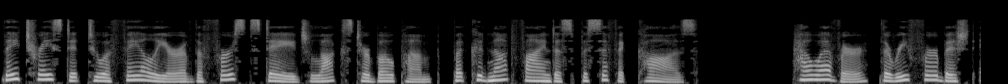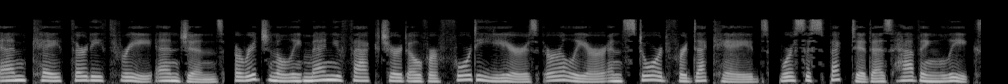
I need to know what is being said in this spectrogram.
They traced it to a failure of the first stage LOX turbopump, but could not find a specific cause. However, the refurbished NK-33 engines, originally manufactured over 40 years earlier and stored for decades, were suspected as having leaks,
